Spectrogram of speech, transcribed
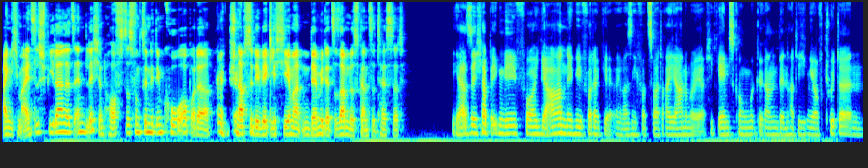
eigentlich im Einzelspieler letztendlich und hoffst, das funktioniert im Koop oder schnappst du dir wirklich jemanden, der mit dir zusammen das Ganze testet? Ja, also ich habe irgendwie vor Jahren, irgendwie vor der, ich weiß nicht, vor zwei, drei Jahren, wo ich auf die Gamescom gegangen bin, hatte ich irgendwie auf Twitter ein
